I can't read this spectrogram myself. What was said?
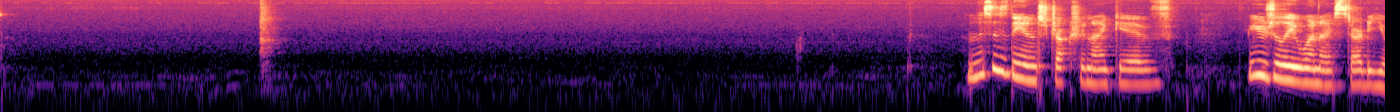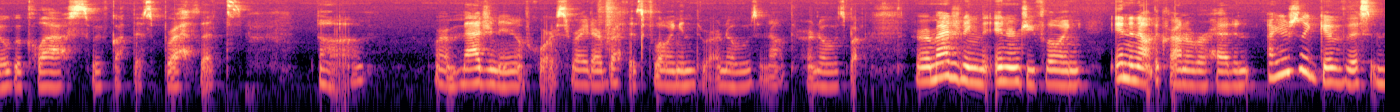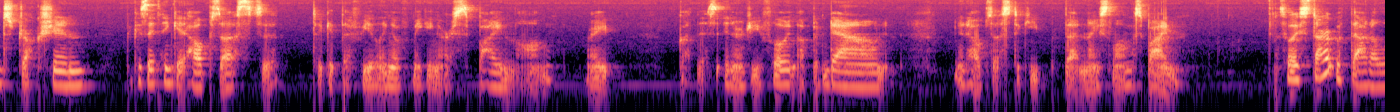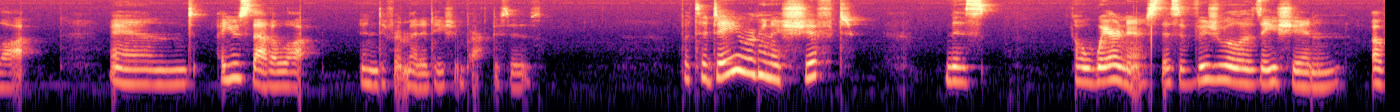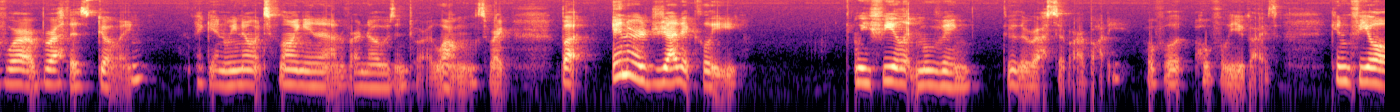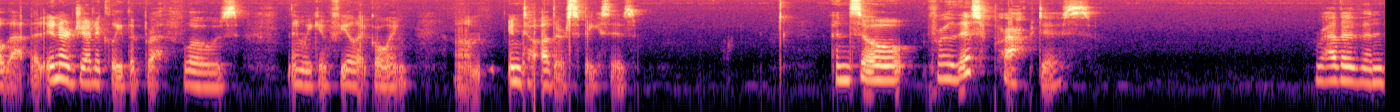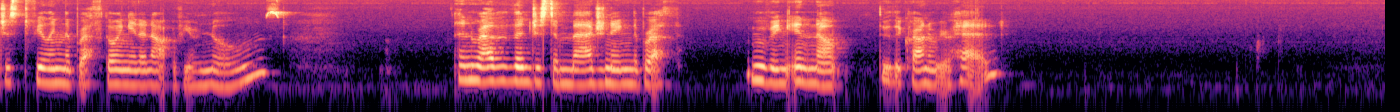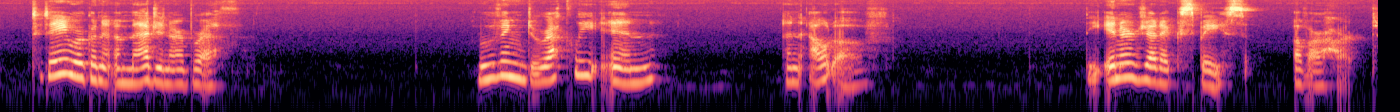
And this is the instruction I give usually when I start a yoga class. We've got this breath that's uh, we're imagining, of course, right? Our breath is flowing in through our nose and out through our nose, but we're imagining the energy flowing in and out the crown of our head. And I usually give this instruction because I think it helps us to, to get the feeling of making our spine long, right? Got this energy flowing up and down. It helps us to keep that nice long spine. So I start with that a lot. And I use that a lot in different meditation practices. But today we're going to shift this awareness, this visualization of where our breath is going. Again, we know it's flowing in and out of our nose into our lungs, right? But energetically, we feel it moving through the rest of our body. Hopefully, hopefully you guys can feel that that energetically the breath flows, and we can feel it going um, into other spaces. And so, for this practice, rather than just feeling the breath going in and out of your nose, and rather than just imagining the breath moving in and out through the crown of your head, today we're going to imagine our breath moving directly in and out of the energetic space of our heart.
